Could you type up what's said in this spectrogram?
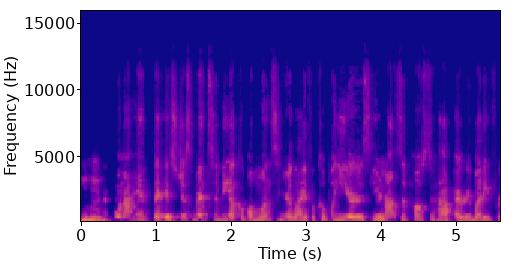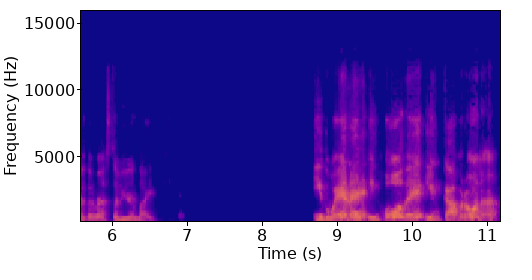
Mm-hmm. Alguna gente, it's just meant to be a couple months in your life, a couple years. You're not supposed to have everybody for the rest of your life. Y duele, y jode, y encabrona.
